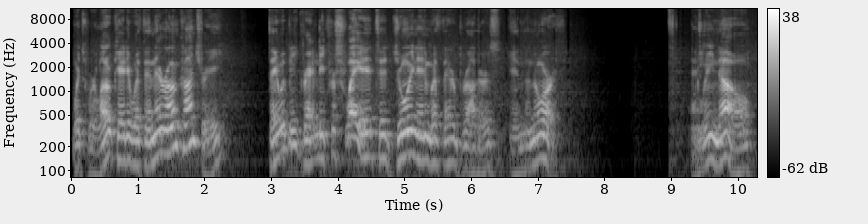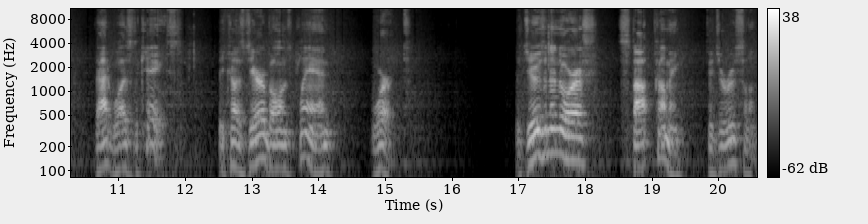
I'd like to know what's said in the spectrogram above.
which were located within their own country, they would be greatly persuaded to join in with their brothers in the north. And we know that was the case because Jeroboam's plan worked. The Jews in the north stopped coming to Jerusalem.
